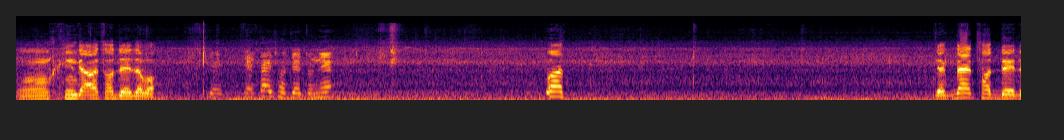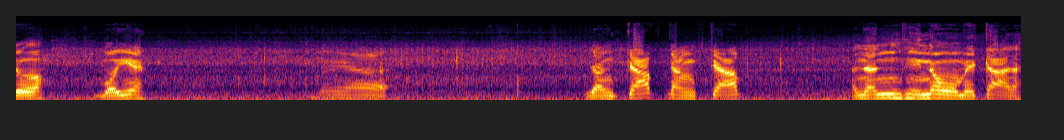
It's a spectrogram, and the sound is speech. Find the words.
อ๋อคิงจะเอาทอดเดดจะบอกอยากอยากได้ช็อตเด็ดตัวเนี้ยว่าอยากได้ทอดเดดเหรอบอกอย่างเงี้ยแม่ อย่างจับอย่างจับ อันนั้นฮีโน่ไม่กล้านะ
